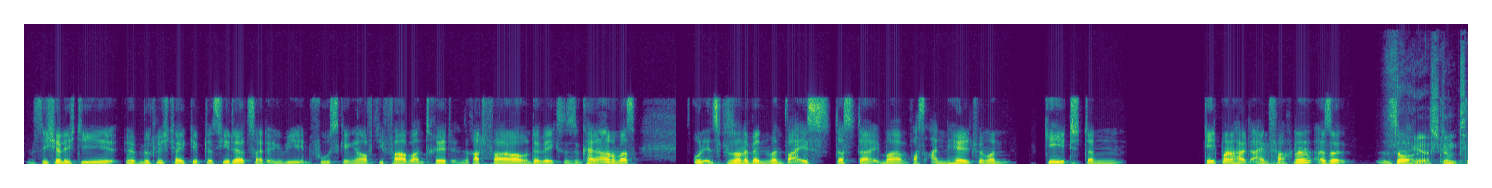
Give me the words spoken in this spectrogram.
sicherlich die äh, Möglichkeit gibt, dass jederzeit irgendwie ein Fußgänger auf die Fahrbahn tritt, ein Radfahrer unterwegs ist und keine Ahnung was. Und insbesondere, wenn man weiß, dass da immer was anhält, wenn man geht, dann geht man halt einfach, ne? Also so. Ja, stimmt.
